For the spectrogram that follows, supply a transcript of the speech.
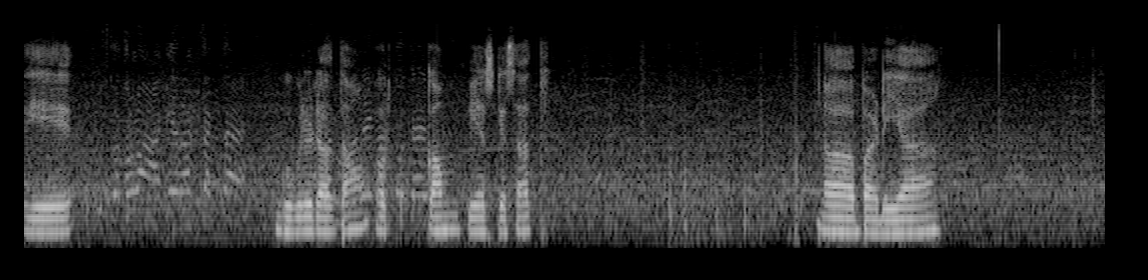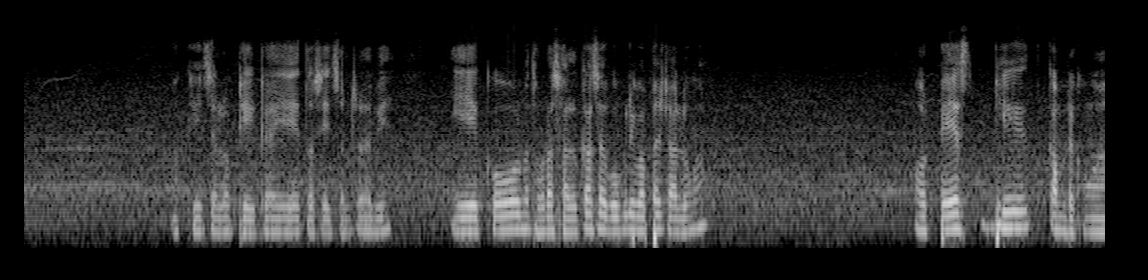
ये गूगली डालता हूँ और कम पेस के साथ। बढ़िया। ओके चलो ठीक है ये तो सही चल रहा है अभी। ये एक और मैं थोड़ा सा हल्का सा गुगली वापस डालूँगा। और पेस भी कम रखूँगा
